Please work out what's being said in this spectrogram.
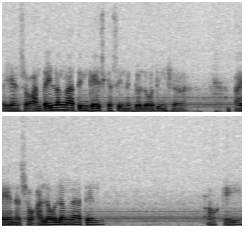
Ayan, so antayin lang natin guys kasi naglo-loading siya. Ayan na, so allow lang natin. Okay.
